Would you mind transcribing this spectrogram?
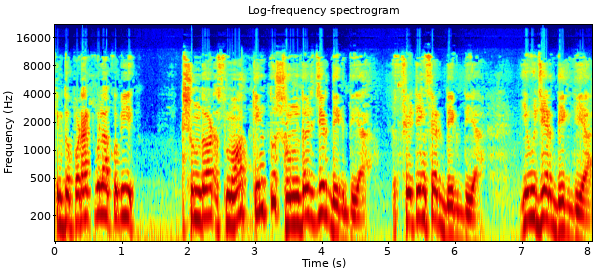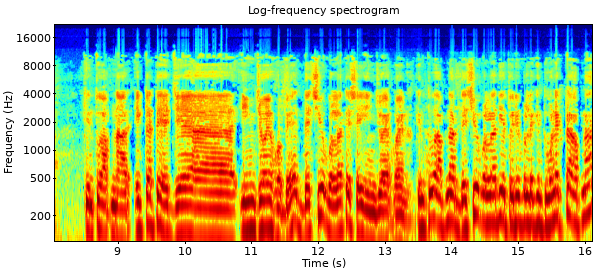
কিন্তু প্রোডাক্টগুলা খুবই সুন্দর স্মথ কিন্তু সৌন্দর্যের দিক দিয়া ফিটিংস এর দিক দিয়া ইউজের দিক দিয়া কিন্তু আপনার এটাতে যে এনজয় হবে, দেশীয় গল্লাতে সেই এনজয় হয় না। কিন্তু আপনার দেশীয় গল্লা দিয়ে তৈরি করলে কিন্তু অনেকটা আপনার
